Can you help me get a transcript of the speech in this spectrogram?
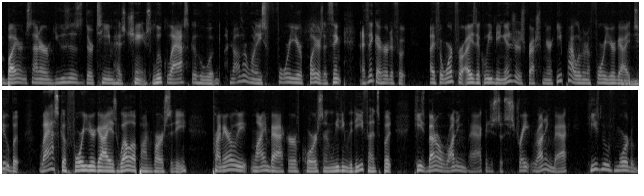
Byron Center uses their team has changed. Luke Laska, who another one of these four year players, I think. And I think I heard if it if it weren't for Isaac Lee being injured his freshman year, he probably would have been a four year guy mm-hmm. too. But Laska, four year guy as well up on varsity. Primarily linebacker, of course, and leading the defense, but he's been a running back, just a straight running back. He's moved more to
